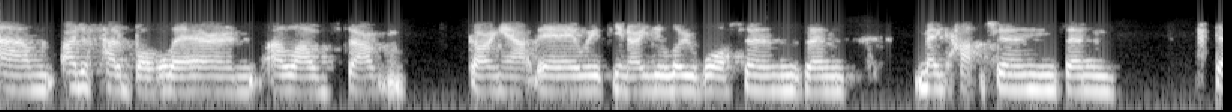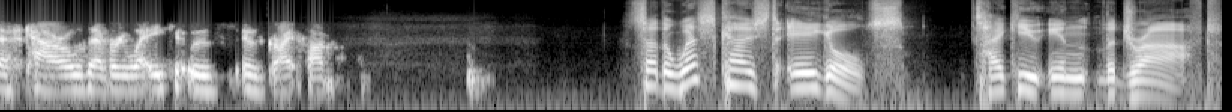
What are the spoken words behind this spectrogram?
um, I just had a ball there, and I loved um, going out there with, you know, your Lou Wottons and Meg Hutchins and Steph Carrolls every week. It was it was great fun. So the West Coast Eagles take you in the draft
